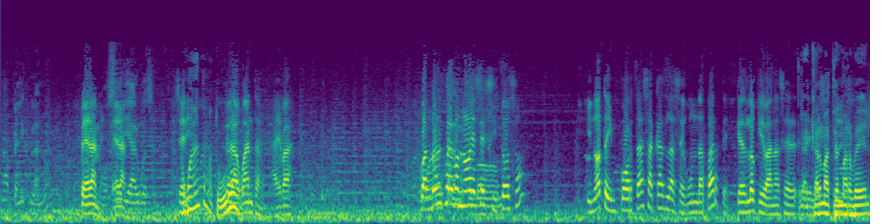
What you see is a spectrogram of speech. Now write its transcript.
una película, ¿no? Espérame, O serie, espérame. algo así. Serie. Aguanta, Maturo. Pero aguántame, ahí va. Cuando un juego no es exitoso y no te importa, sacas la segunda parte, que es lo que van a hacer. Ya, eh, cálmate, Marvel.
